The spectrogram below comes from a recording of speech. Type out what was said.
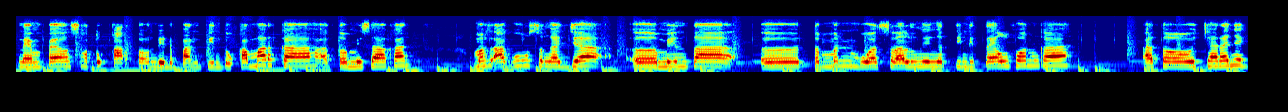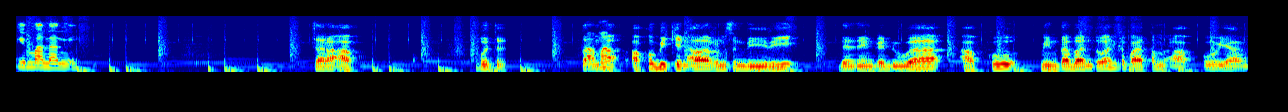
nempel satu karton di depan pintu kamar kah atau misalkan Mas Agung sengaja eh, minta eh, temen buat selalu ngingetin di telepon kah? Atau caranya gimana nih? Cara aku Putri pertama aku bikin alarm sendiri dan yang kedua aku minta bantuan kepada teman aku yang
